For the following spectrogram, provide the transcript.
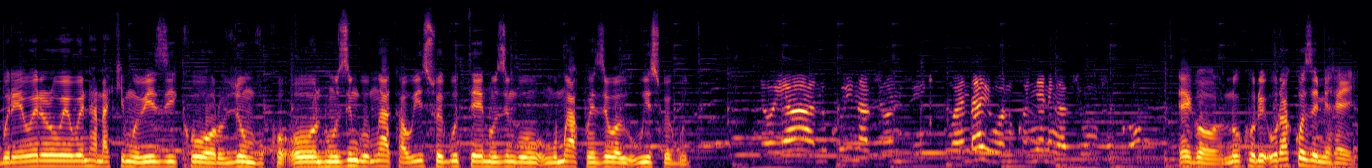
burewe rero wewe nta na kimwe ubizi ko uhora ubyumva uko. O ntuzi ngo umwaka wiswe gute ntuzi ngo umwaka uheze wiswe gute. Ni ukuri na byo nzi. Mpora ndabibona uko nyene nkabyumva uko. Ego nukuri urakoze Mireille.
